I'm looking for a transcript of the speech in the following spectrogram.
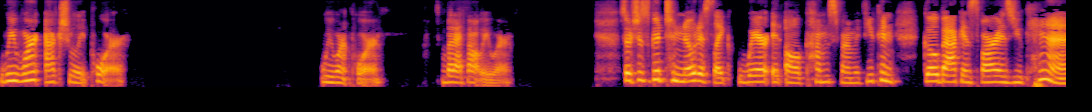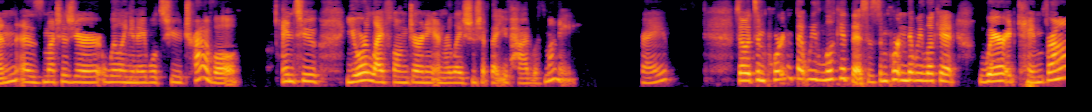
we weren't actually poor. We weren't poor. But I thought we were. So it's just good to notice like where it all comes from. If you can go back as far as you can, as much as you're willing and able to travel into your lifelong journey and relationship that you've had with money, right? So it's important that we look at this. It's important that we look at where it came from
